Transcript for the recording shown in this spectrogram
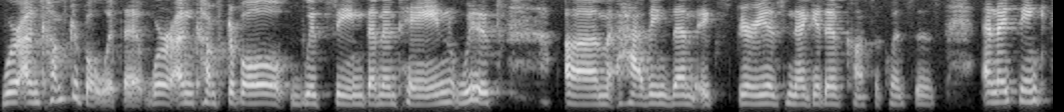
we're uncomfortable with it. We're uncomfortable with seeing them in pain, with um, having them experience negative consequences. And I think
